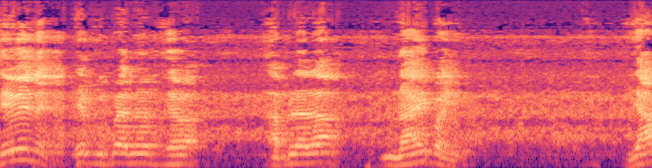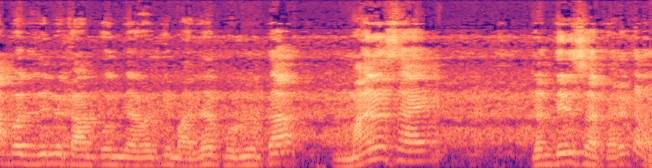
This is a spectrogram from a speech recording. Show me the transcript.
सेवेने एक न ठेवा. आपल्याला नाही पाहिजे. या पद्धतीने काम करून द्यावं की माझा पूर्णतः मानस आहे. जनतेने सहकार्य करा.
